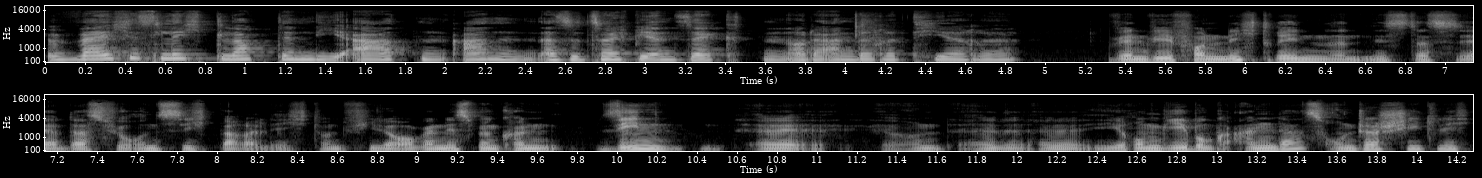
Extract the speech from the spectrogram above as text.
Welches Licht lockt denn die Arten an? Also zum Beispiel Insekten oder andere Tiere? Wenn wir von Licht reden, dann ist das ja das für uns sichtbare Licht. Und viele Organismen können sehen äh, und, äh, äh ihre Umgebung anders, unterschiedlich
